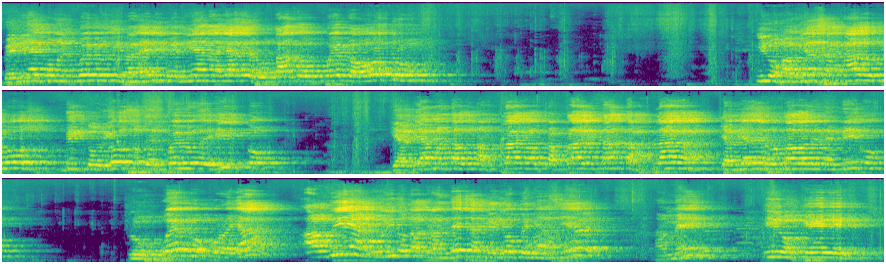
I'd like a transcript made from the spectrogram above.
Venían con el pueblo de Israel y venían allá derrotando a un pueblo a otro. Y los había sacado Dios victoriosos del pueblo de Egipto. Que había mandado una plaga, otra plaga y tantas plagas que había derrotado al enemigo. Los pueblos por allá habían oído la grandeza que Dios venía haciendo. Amén. Y los que,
